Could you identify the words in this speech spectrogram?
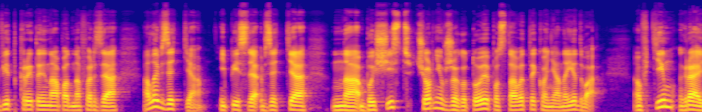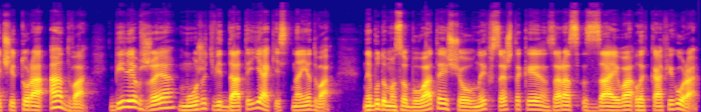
відкритий напад на ферзя, але взяття. І після взяття на b6 чорні вже готові поставити коня на e2. Втім, граючи тура А2, білі вже можуть віддати якість на Е2. Не будемо забувати, що у них все ж таки зараз зайва легка фігура,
